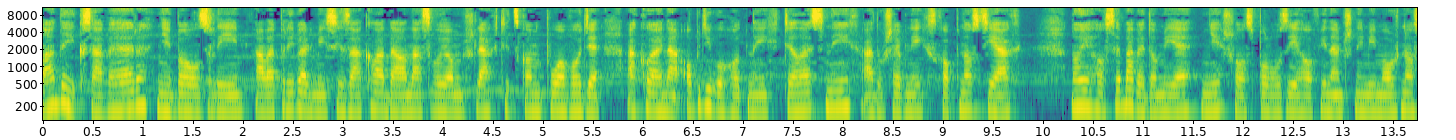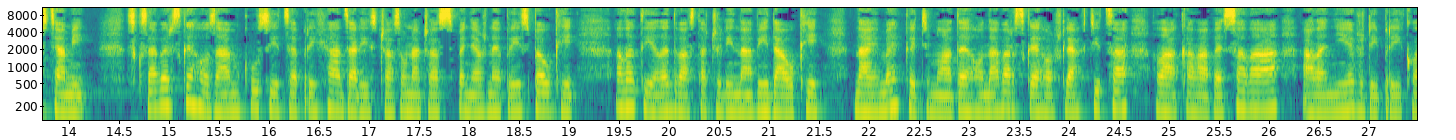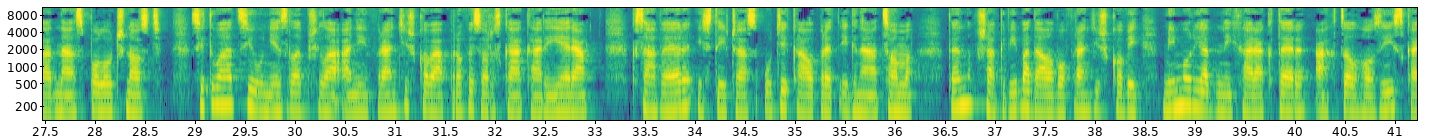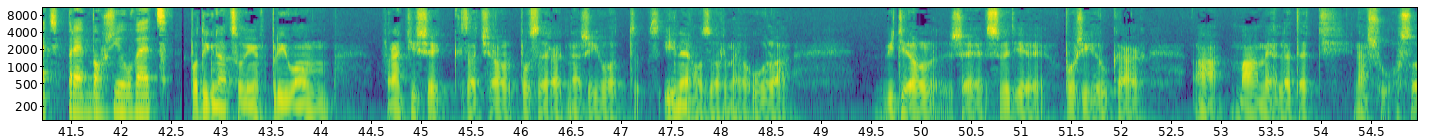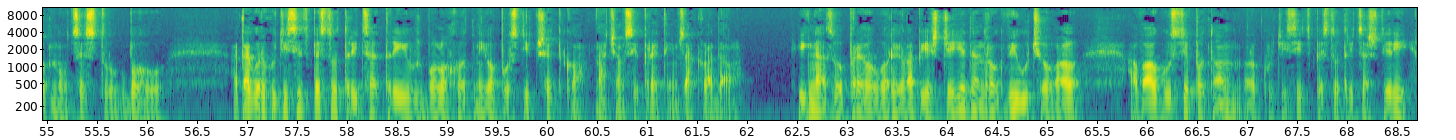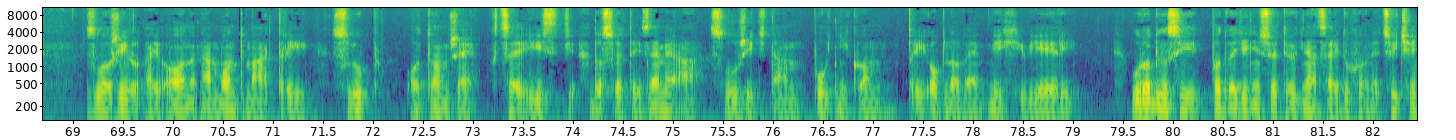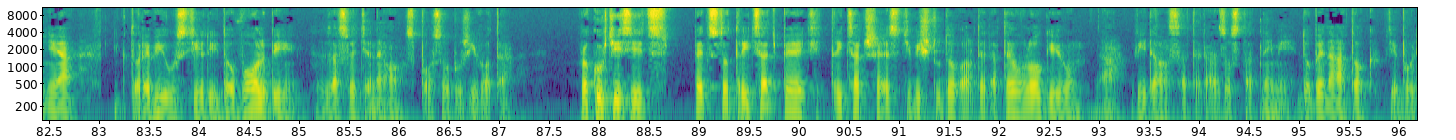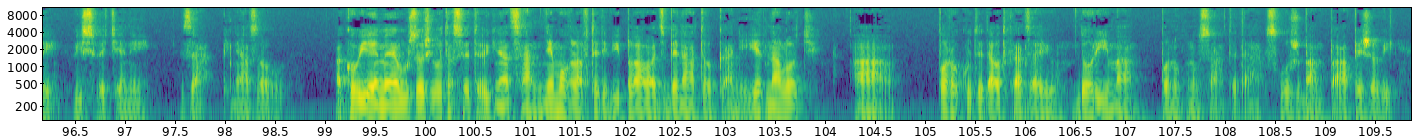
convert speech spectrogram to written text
Mladý Xaver nebol zlý, ale priveľmi si zakladal na svojom šľachtickom pôvode, ako aj na obdivuhodných telesných a duševných schopnostiach no jeho sebavedomie nešlo spolu s jeho finančnými možnosťami. Z Ksaverského zámku síce prichádzali z času na čas peňažné príspevky, ale tie ledva stačili na výdavky, najmä keď mladého navarského šľachtica lákala veselá, ale nie vždy príkladná spoločnosť. Situáciu nezlepšila ani Františková profesorská kariéra. Ksaver istý čas utekal pred Ignácom, ten však vybadal vo Františkovi mimoriadný charakter a chcel ho získať pre Božiu vec. Pod Ignácovým vplyvom František začal pozerať na život z iného zorného uhla. Videl, že svet je v Božích rukách a máme hľadať našu osobnú cestu k Bohu. A tak v roku 1533 už bol ochotný opustiť všetko, na čom si predtým zakladal. Ignác ho prehovoril, aby ešte jeden rok vyučoval a v auguste potom, roku 1534, zložil aj on na Montmartre slub o tom, že chce ísť do Svetej Zeme a slúžiť tam pútnikom pri obnove ich viery. Urobil si pod vedením Sv. Ignáca aj duchovné cvičenia, ktoré vyústili do voľby zasveteného spôsobu života. V roku 1535-36 vyštudoval teda teológiu a vydal sa teda s ostatnými do Benátok, kde boli vysvetení za kňazov ako vieme, už zo života Sv. Ignáca nemohla vtedy vyplávať z Benátok ani jedna loď a po roku teda odchádzajú do Ríma, ponúknú sa teda službám pápežovi.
